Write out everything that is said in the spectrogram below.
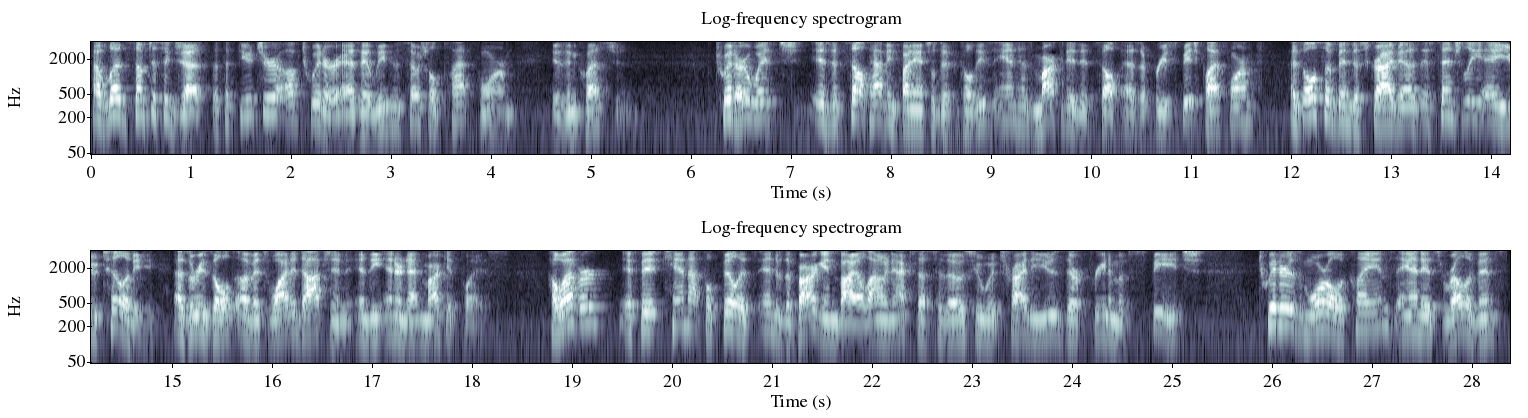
have led some to suggest that the future of Twitter as a leading social platform is in question. Twitter, which is itself having financial difficulties and has marketed itself as a free speech platform, has also been described as essentially a utility as a result of its wide adoption in the internet marketplace. However, if it cannot fulfill its end of the bargain by allowing access to those who would try to use their freedom of speech, Twitter's moral claims and its relevance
